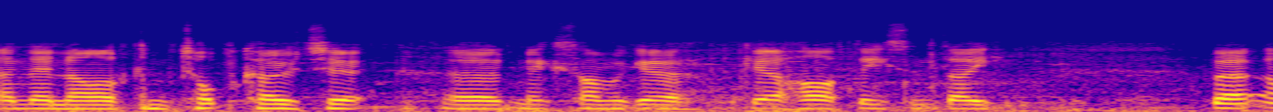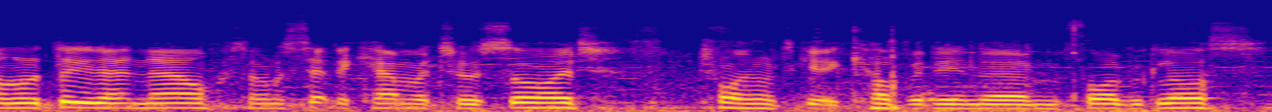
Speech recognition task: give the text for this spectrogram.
And then I can top coat it uh, next time we get a, get a half decent day. But I'm gonna do that now, so I'm gonna set the camera to a side, try not to get it covered in um, fiberglass.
